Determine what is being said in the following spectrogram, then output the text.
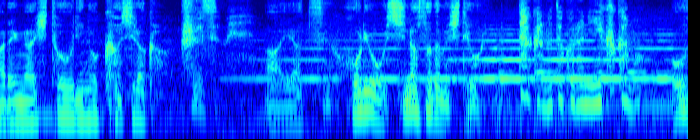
あれが人売りの頭か。クズめ。あやつ捕虜を品定めしておる。タカのところに行くかも。追う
